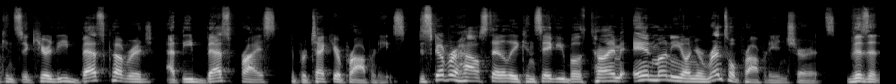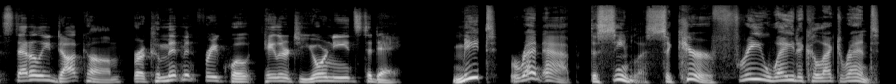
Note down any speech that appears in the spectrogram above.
can secure the best coverage at the best price to protect your properties. Discover how Steadily can save you both time and money on your rental property insurance. Visit steadily.com for a commitment free quote tailored to your needs today. Meet Rent App, the seamless, secure, free way to collect rent.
